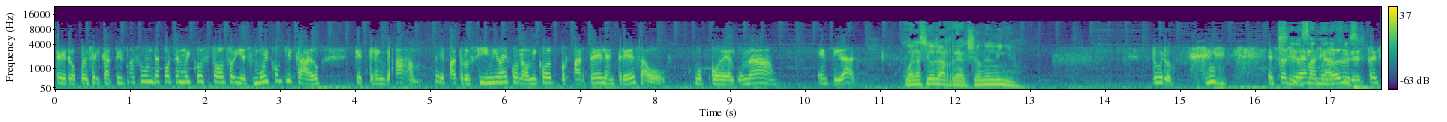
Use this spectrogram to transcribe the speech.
Pero pues el cartismo es un deporte muy costoso y es muy complicado que tenga eh, patrocinio económico por parte de la empresa o, o, o de alguna entidad. ¿Cuál ha sido la reacción del niño? Duro. Esto Sí, ha sido demasiado duro. Esto es,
